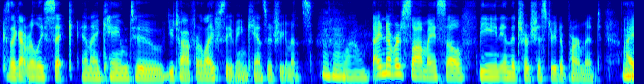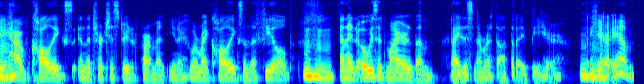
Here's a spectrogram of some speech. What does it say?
because I got really sick and I came to Utah for life saving cancer treatments. Mm-hmm. Wow. I never saw myself being in the church history department. I Mhm. have colleagues in the church history department, you know, who are my colleagues in the field, Mm-hmm. and I'd always admired them, but I just never thought that I'd be here. But Mhm. here I am.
